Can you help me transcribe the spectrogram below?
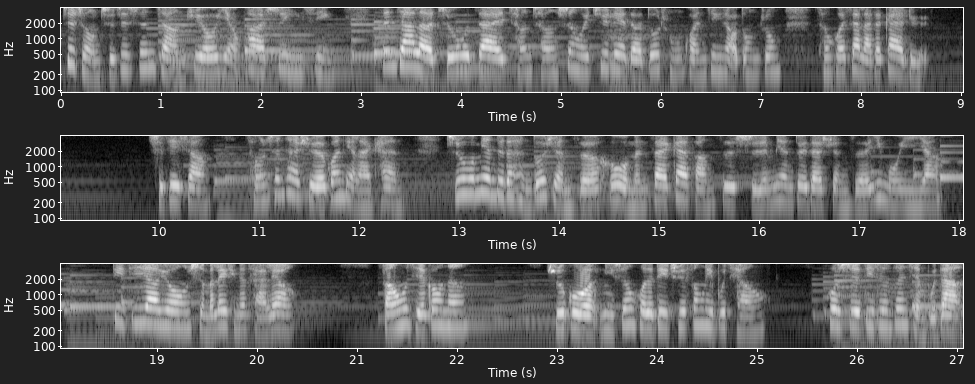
这种迟滞生长具有演化适应性，增加了植物在常常甚为剧烈的多重环境扰动中存活下来的概率。实际上，从生态学观点来看，植物面对的很多选择和我们在盖房子时面对的选择一模一样。地基要用什么类型的材料？房屋结构呢？如果你生活的地区风力不强，或是地震风险不大，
